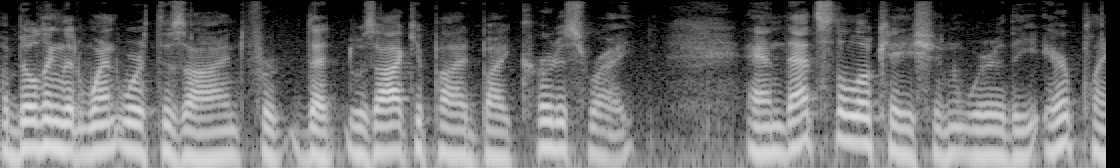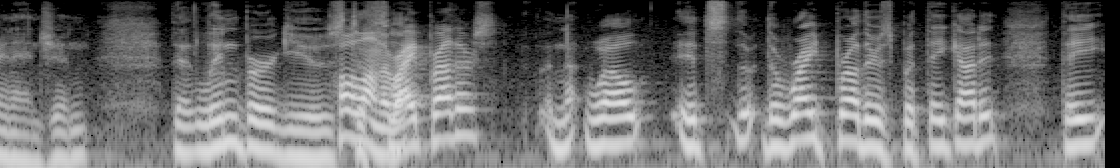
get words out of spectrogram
a building that Wentworth designed for that was occupied by Curtiss Wright, and that's the location where the airplane engine that Lindbergh used. Hold on, the Wright brothers well, it's the, the Wright brothers, but they got it. They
